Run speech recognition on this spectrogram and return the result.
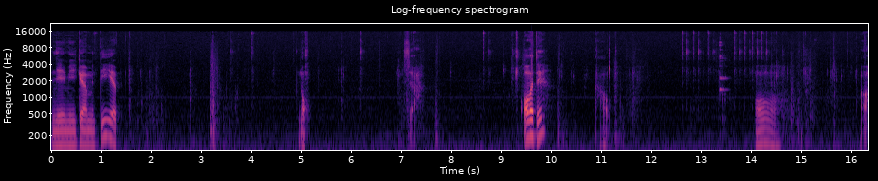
Nemiga med det Nå. Så. Åh, hvad er det? Au. Åh. Oh. Åh, oh,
